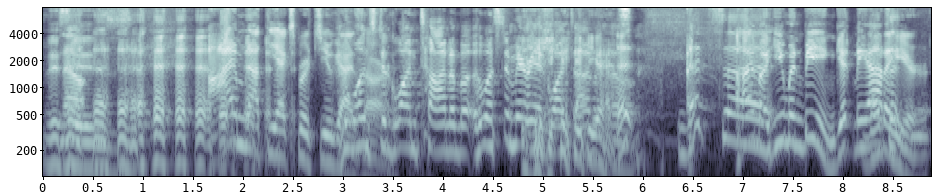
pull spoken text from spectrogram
This No. is I'm not the expert you guys who wants are. to Guantanamo? Who wants to marry a Guantanamo? Yes. That's uh, I'm a human being. Get me out of a- here.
